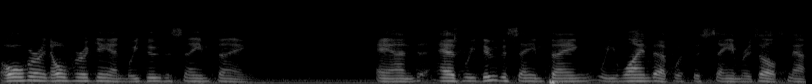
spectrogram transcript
Over and over again, we do the same thing. And as we do the same thing, we wind up with the same results. Now,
